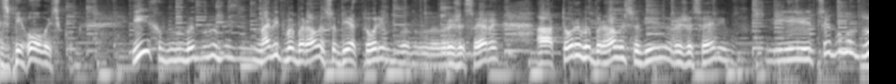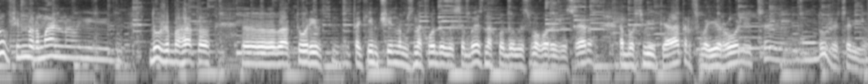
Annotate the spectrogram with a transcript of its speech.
збіговисько. І навіть вибирали собі акторів, режисери, а актори вибирали собі режисерів. І це було зовсім нормально. І дуже багато е, акторів таким чином знаходили себе, знаходили свого режисера або свій театр, свої ролі. Це дуже серйозно.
